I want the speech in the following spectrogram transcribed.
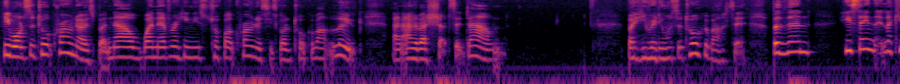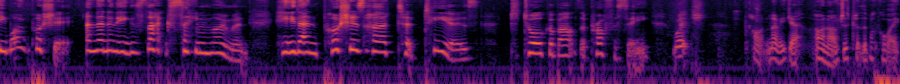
he wants to talk Kronos, but now whenever he needs to talk about Kronos, he's got to talk about Luke, and Annabeth shuts it down. But he really wants to talk about it. But then he's saying that, like he won't push it, and then in the exact same moment, he then pushes her to tears to talk about the prophecy, which. Oh, let me get. Oh no, I've just put the book away.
